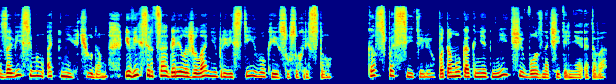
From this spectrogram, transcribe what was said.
зависимым от них чудом, и в их сердцах горело желание привести его к Иисусу Христу, к Спасителю, потому как нет ничего значительнее этого.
